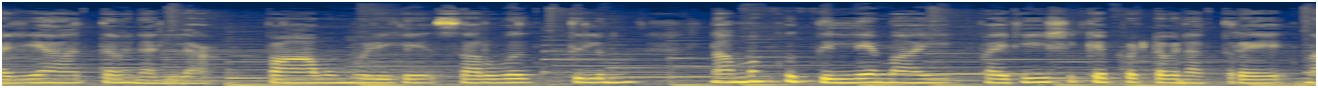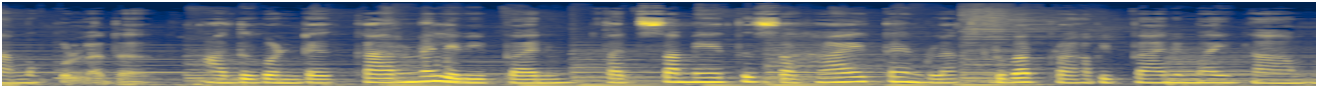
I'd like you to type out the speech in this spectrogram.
കഴിയാത്തവനല്ല. പാപമൊഴികെ സർവത്തിലും നമുക്ക് തുല്യമായി പരീക്ഷിക്കപ്പെട്ടവനത്രേ നമുക്കുള്ളത്. അതുകൊണ്ട് കരുണ ലഭിപ്പാനും തത്സമയത്ത് സഹായത്തിനുള്ള കൃപ പ്രാപിപ്പാനുമായി നാം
